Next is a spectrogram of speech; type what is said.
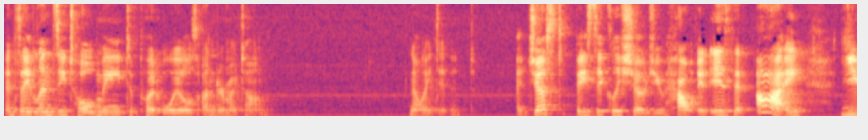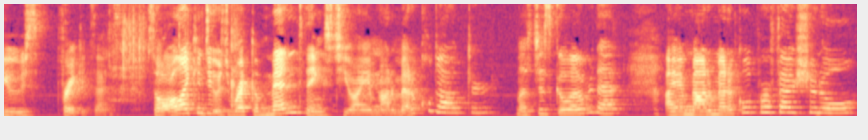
and say, Lyndsay told me to put oils under my tongue. No, I didn't. I just basically showed you how it is that I use frankincense. So all I can do is recommend things to you. I am not a medical doctor. Let's just go over that. I am not a medical professional.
